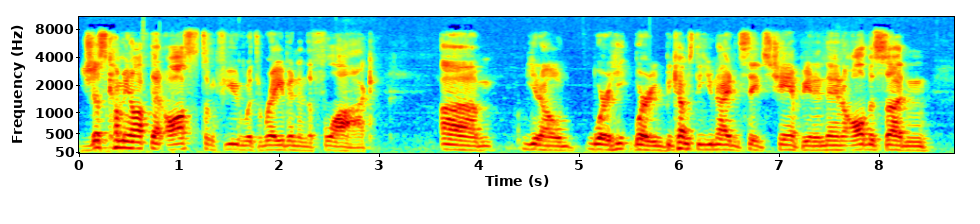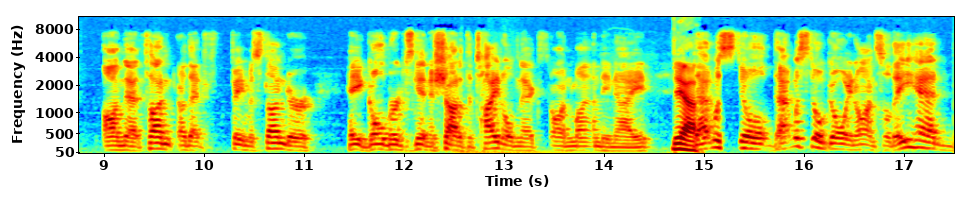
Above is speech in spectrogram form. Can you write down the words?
just coming off that awesome feud with Raven and the Flock. Um, you know, where he where he becomes the United States champion, and then all of a sudden, on that thunder or that famous Thunder, hey, Goldberg's getting a shot at the title next on Monday night. Yeah. That was still that was still going on. So they had,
